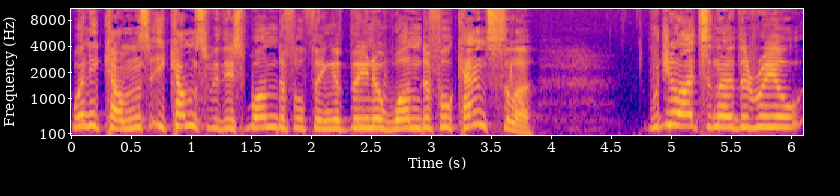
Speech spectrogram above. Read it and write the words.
when he comes, he comes with this wonderful thing of being a wonderful counselor. Would you like to know the real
